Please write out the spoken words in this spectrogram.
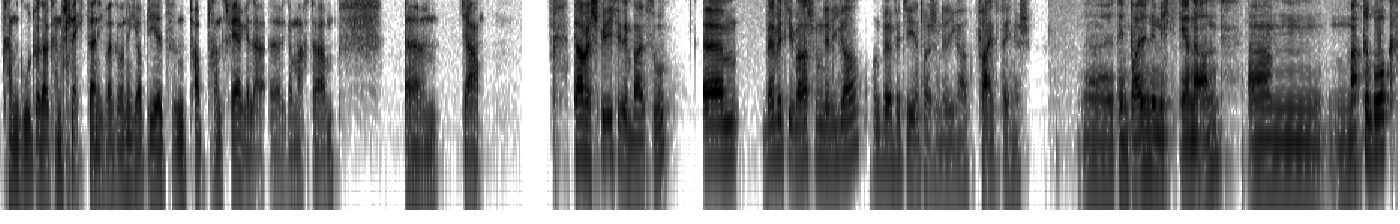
kann gut oder kann schlecht sein. Ich weiß auch nicht, ob die jetzt einen Top-Transfer äh, gemacht haben. Ähm, ja. David, spiele ich dir den Ball zu. Ähm, Wer wird die Überraschung der Liga und wer wird die Enttäuschung der Liga, vereinstechnisch? Äh, den Ball nehme ich gerne an. Ähm, Magdeburg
